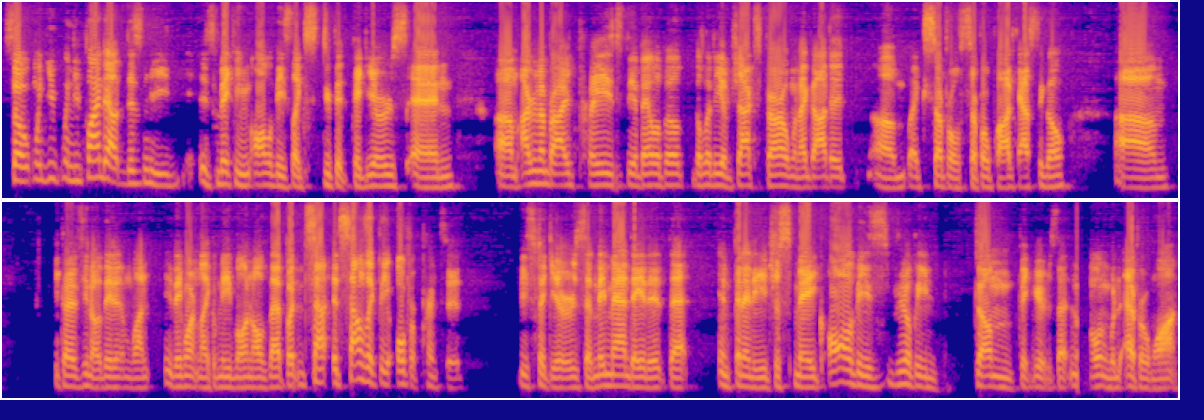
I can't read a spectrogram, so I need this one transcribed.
So when you when you find out Disney is making all of these like stupid figures, and um, I remember I praised the availability of Jack Sparrow when I got it um, like several several podcasts ago, um, because you know they didn't want they weren't like Amiibo and all that. But it, so- it sounds like they overprinted these figures and they mandated that Infinity just make all these really dumb figures that no one would ever want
